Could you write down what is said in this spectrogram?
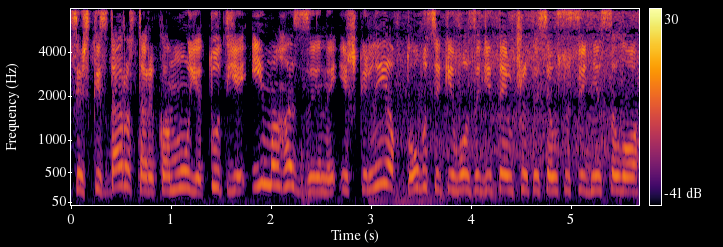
Сільський староста рекламує, тут є і магазини, і шкільний автобус, який возить дітей вчитися у сусіднє село.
